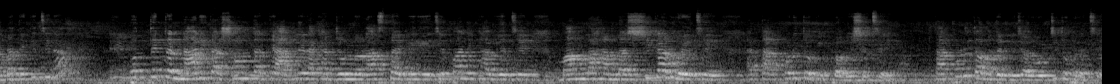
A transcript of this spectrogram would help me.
আমরা দেখেছি না? প্রত্যেকটা নারী তার সন্তানকে আগলে রাখার জন্য রাস্তায় বেরিয়েছে, পানি খাইয়েছে, মামলা হামলার শিকার হয়েছে, আর তারপরে তো বিপ্লব এসেছে। তারপরে তো আমাদের বিজয় অর্জিত হয়েছে।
